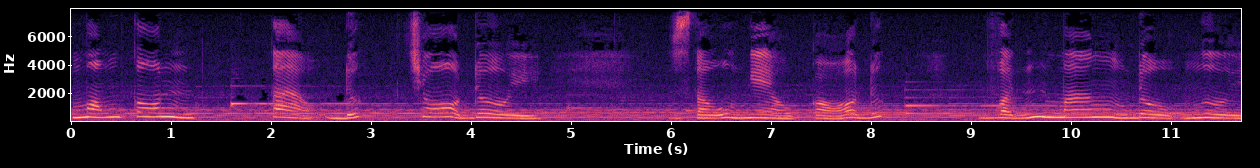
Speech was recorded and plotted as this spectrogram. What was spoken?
Mong con tạo đức cho đời. Dẫu nghèo có đức, vẫn mang độ người.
